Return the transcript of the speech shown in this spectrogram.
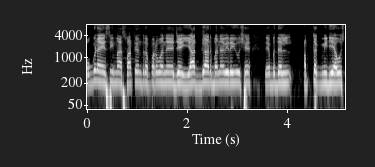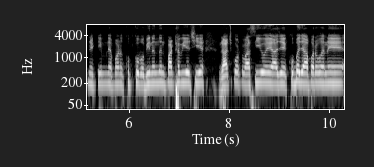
ઓગણએંસીમાં સ્વાતંત્ર્ય પર્વને જે યાદગાર બનાવી રહ્યું છે, તે બદલ અબતક મીડિયા હાઉસની ટીમને પણ ખૂબ ખૂબ અભિનંદન પાઠવીએ છીએ. રાજકોટવાસીઓએ આજે ખૂબ જ આ પર્વને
